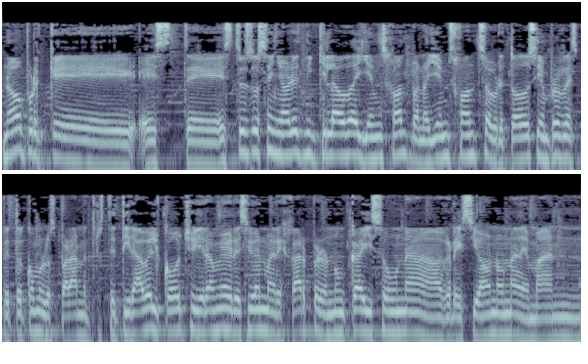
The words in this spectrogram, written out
No, porque este estos dos señores, Nicky Lauda y James Hunt, bueno, James Hunt sobre todo siempre respetó como los parámetros. Te tiraba el coche y era muy agresivo en manejar, pero nunca hizo una agresión o un ademán.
